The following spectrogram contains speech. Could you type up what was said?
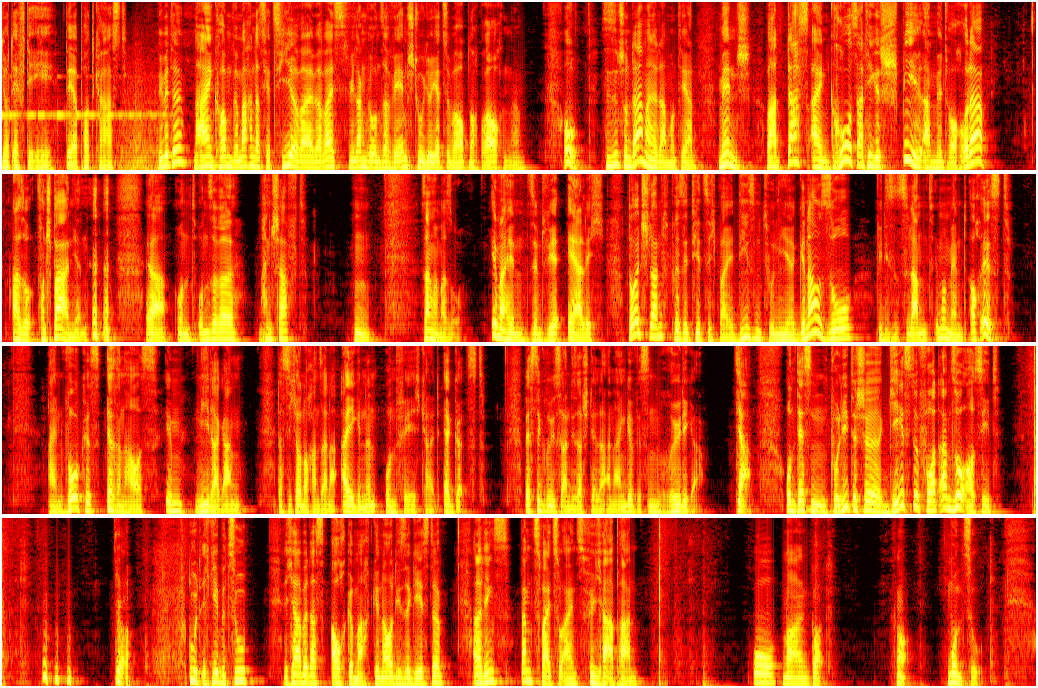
JFDE, der Podcast. Wie bitte? Nein, komm, wir machen das jetzt hier, weil wer weiß, wie lange wir unser WM-Studio jetzt überhaupt noch brauchen. Ne? Oh, Sie sind schon da, meine Damen und Herren. Mensch, war das ein großartiges Spiel am Mittwoch, oder? Also von Spanien. ja, und unsere Mannschaft? Hm, sagen wir mal so. Immerhin sind wir ehrlich. Deutschland präsentiert sich bei diesem Turnier genau so, wie dieses Land im Moment auch ist. Ein wokes Irrenhaus im Niedergang, das sich auch noch an seiner eigenen Unfähigkeit ergötzt. Beste Grüße an dieser Stelle an einen gewissen Rüdiger. Tja, und dessen politische Geste fortan so aussieht. ja. Gut, ich gebe zu, ich habe das auch gemacht, genau diese Geste. Allerdings beim 2 zu 1 für Japan. Oh mein Gott. Oh. Mund zu.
